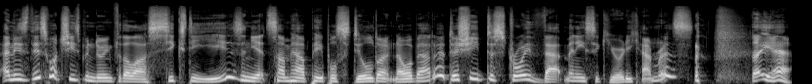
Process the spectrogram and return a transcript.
And is this what she's been doing for the last 60 years and yet somehow people still don't know about her? Does she destroy that many security cameras? Yeah,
